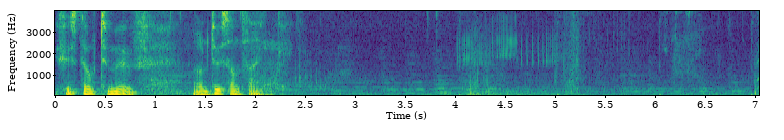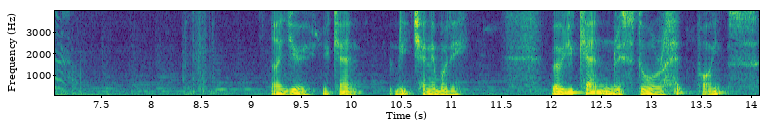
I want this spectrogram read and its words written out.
Who's still to move? Or do something? Ah, you. You can't reach anybody. Well, you can restore hit points.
